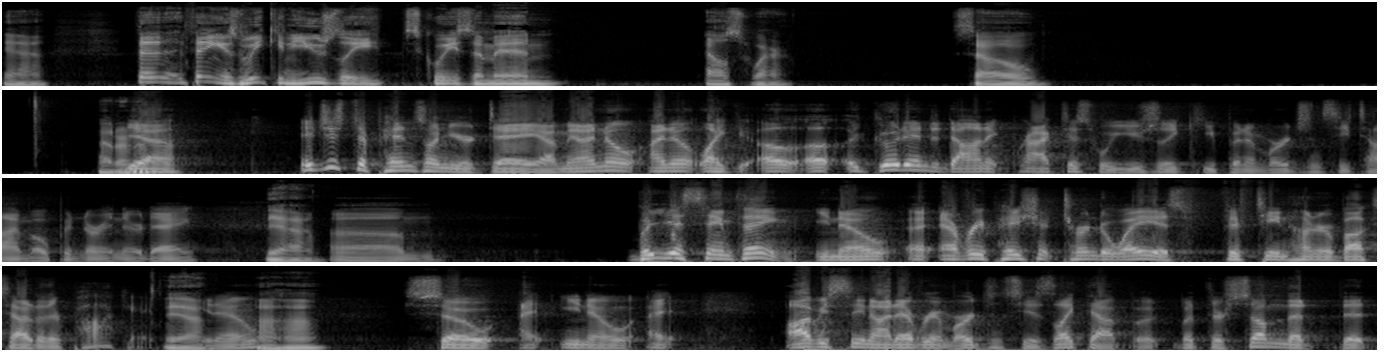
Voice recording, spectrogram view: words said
Yeah. The, thing is, we can usually squeeze them in elsewhere. So I don't know. yeah. It just depends on your day. I mean, I know I know like a, a, a good endodontic practice will usually keep an emergency time open during their day. Yeah. Um, but yes, same thing. You know, every patient turned away is fifteen hundred bucks out of their pocket. Yeah. You know, Uh huh. So I, you know, I obviously not every emergency is like that, but but there's some that that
